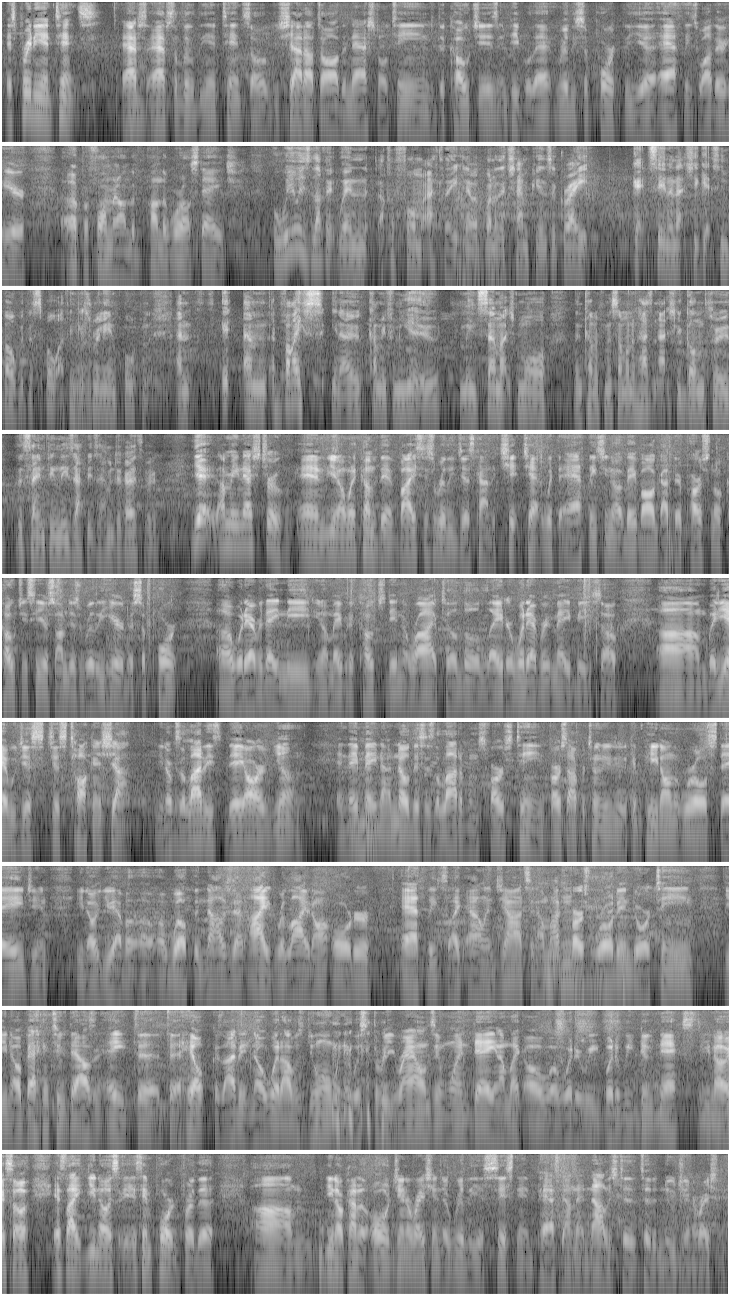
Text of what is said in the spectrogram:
it's pretty intense. Abs- absolutely intense. So shout out to all the national teams, the coaches, and people that really support the uh, athletes while they're here uh, performing on the on the world stage. Well, we always love it when like a former athlete, you know, one of the champions are great, gets in and actually gets involved with the sport. I think it's really important. And it, um, advice, you know, coming from you means so much more than coming from someone who hasn't actually gone through the same thing these athletes are having to go through. Yeah, I mean that's true. And you know, when it comes to advice, it's really just kind of chit chat with the athletes. You know, they've all got their personal coaches here, so I'm just really here to support uh, whatever they need. You know, maybe the coach didn't arrive till a little later, whatever it may be. So, um, but yeah, we just just talking shop. You know, because a lot of these they are young. And they may not know this is a lot of them's first team, first opportunity to compete on the world stage. And, you know, you have a, a wealth of knowledge that I relied on older athletes like Allen Johnson on my first world indoor team you know, back in 2008 to, to help because I didn't know what I was doing when it was three rounds in one day, and I'm like, oh, well, what do we what do we do next? You know, so it's like you know, it's, it's important for the, um, you know, kind of old generation to really assist and pass down that knowledge to, to the new generation.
